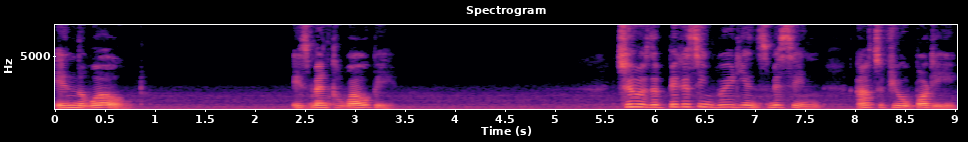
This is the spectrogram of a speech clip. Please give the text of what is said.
in the world is mental well-being. Two of the biggest ingredients missing out of your body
